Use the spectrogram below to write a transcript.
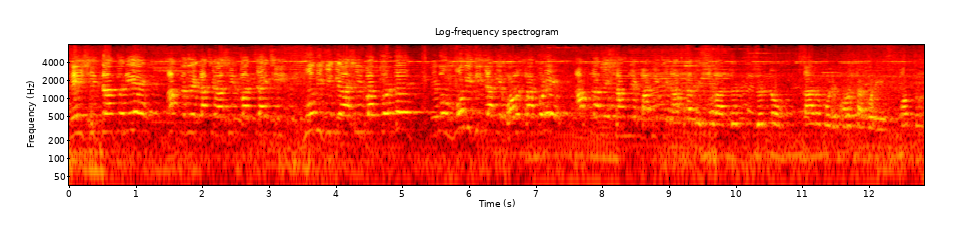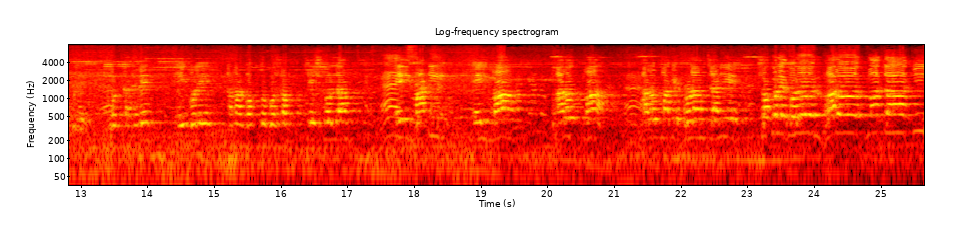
এই সিদ্ধান্ত নিয়ে আপনাদের কাছে আশীর্বাদ চাইছি। মোদিজিকে আশীর্বাদ করবেন এবং মোদিজি যাকে ভরসা করে আপনাদের সামনে পাঠিয়েছেন আপনাদের সেবার জন্য তার উপরে ভরসা করে তুলে ভোটটা দেবেন। এই বলে আমার বক্তব্য সব শেষ করলাম। এই মাটি এই মা ভারত মা ভারত মাকে প্রণাম জানিয়ে সকলে বলুন ভারত মাতা কি!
